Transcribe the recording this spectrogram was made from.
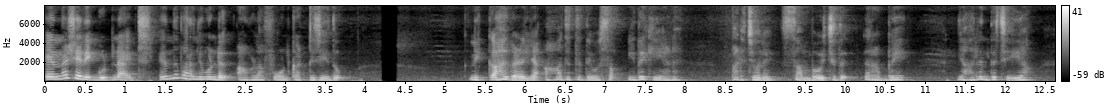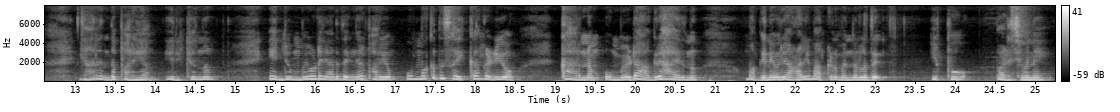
എന്നാൽ ശരി ഗുഡ് നൈറ്റ് എന്ന് പറഞ്ഞുകൊണ്ട് അവൾ ആ ഫോൺ കട്ട് ചെയ്തു. നിക്കാഹ് കഴിഞ്ഞ ആദ്യത്തെ ദിവസം ഇതൊക്കെയാണ് പഠിച്ചോനെ സംഭവിച്ചത്. റബ്ബേ ഞാനെന്താ ചെയ്യാ? ഞാനെന്താ പറയാം? എനിക്കൊന്നും എന്റെ ഉമ്മയോട് ഞാനിത് എങ്ങനെ പറയും? ഉമ്മക്കത് സഹിക്കാൻ കഴിയുമോ കാരണം ഉമ്മയുടെ ആഗ്രഹമായിരുന്നു മകനെ ഒരു ആലിമാക്കണമെന്നുള്ളത് ഇപ്പോൾ പഠിച്ചോനെ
